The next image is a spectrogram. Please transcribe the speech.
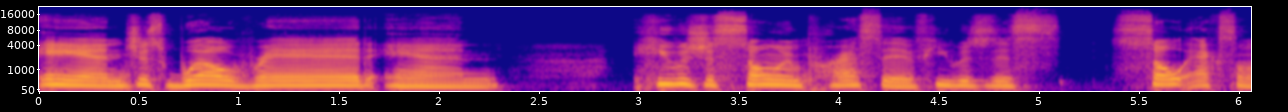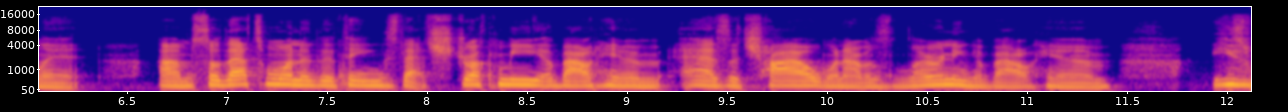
and just well read. And he was just so impressive. He was just so excellent. Um, so that's one of the things that struck me about him as a child when I was learning about him. He's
